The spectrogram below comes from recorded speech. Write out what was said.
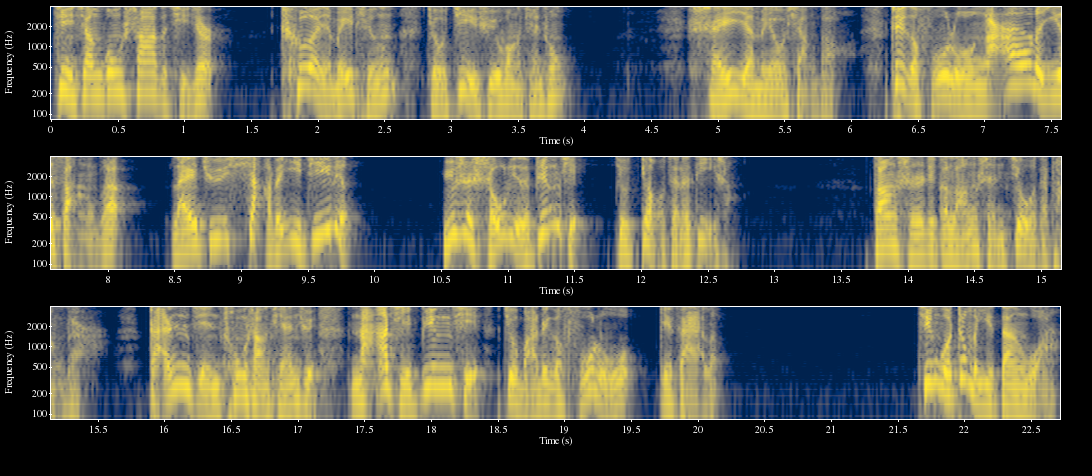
晋襄公杀得起劲儿，车也没停，就继续往前冲。谁也没有想到，这个俘虏嗷的一嗓子，来居吓得一激灵，于是手里的兵器就掉在了地上。当时这个狼婶就在旁边，赶紧冲上前去，拿起兵器就把这个俘虏给宰了。经过这么一耽误啊，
